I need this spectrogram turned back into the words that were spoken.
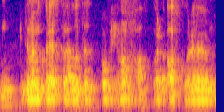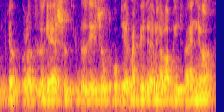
itt, amikor eszkalálódott a probléma, akkor, akkor gyakorlatilag elsőként az Age of Hope gyermekvédelmi alapítványjal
